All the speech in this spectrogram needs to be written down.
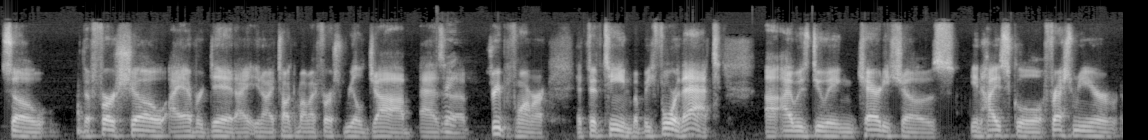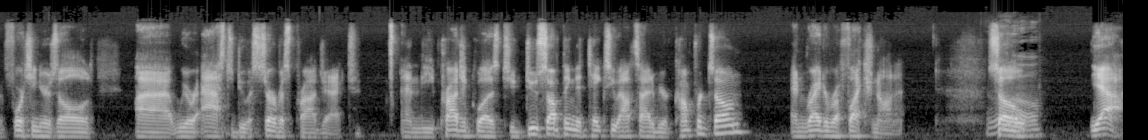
So the first show I ever did, I you know I talked about my first real job as right. a street performer at 15, but before that, uh, I was doing charity shows in high school, freshman year, 14 years old. Uh, we were asked to do a service project, and the project was to do something that takes you outside of your comfort zone and write a reflection on it. Ooh. So yeah.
